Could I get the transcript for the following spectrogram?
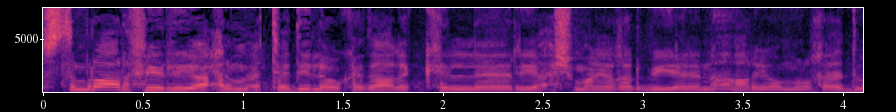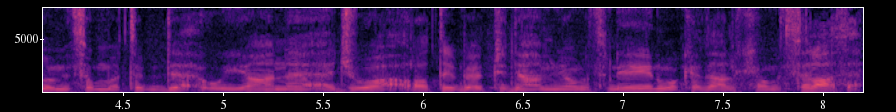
استمرار في الرياح المعتدلة وكذلك الرياح الشمالية الغربية لنهار يوم الغد ومن ثم تبدأ ويانا أجواء رطبة ابتداء من يوم الاثنين وكذلك يوم الثلاثاء.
